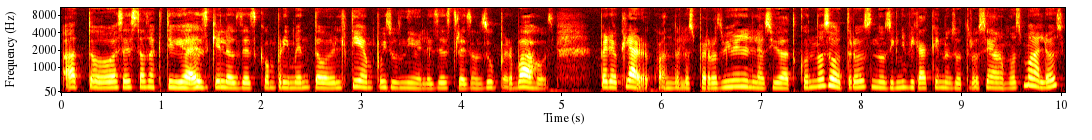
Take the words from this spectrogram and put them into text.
a todas estas actividades que los descomprimen todo el tiempo y sus niveles de estrés son súper bajos. Pero claro, cuando los perros viven en la ciudad con nosotros no significa que nosotros seamos malos,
